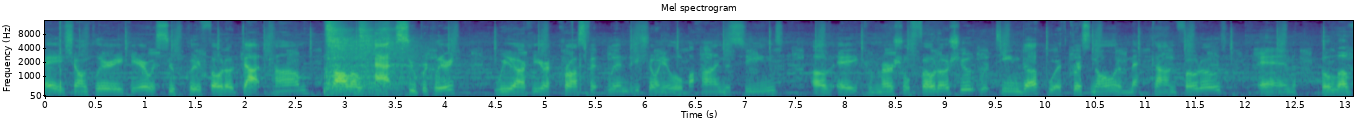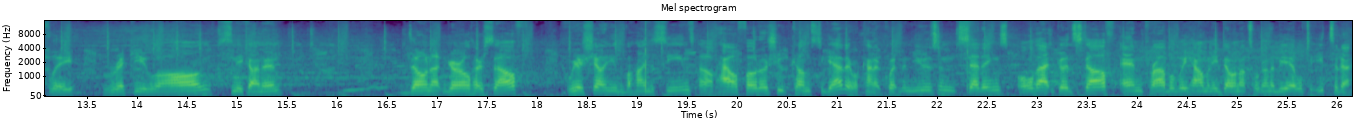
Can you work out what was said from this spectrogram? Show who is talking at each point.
Speaker 1: Hey, Sean Cleary here with superclearyphoto.com. Follow at supercleary. We are here at CrossFit Lindy showing you a little behind the scenes of a commercial photo shoot. We're teamed up with Chris Nolan and Metcon Photos and the lovely Ricky Long. Sneak on in. Donut Girl herself. We are showing you the behind the scenes of how a photo shoot comes together, what kind of equipment using, settings, all that good stuff, and probably how many donuts we're gonna be able to eat today.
